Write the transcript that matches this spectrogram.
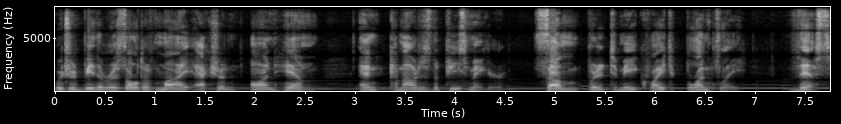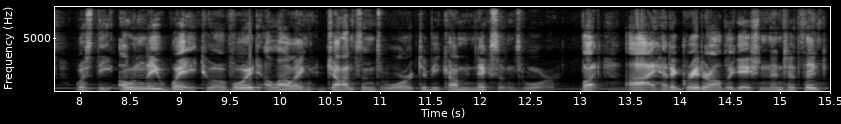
which would be the result of my action on him, and come out as the peacemaker. Some put it to me quite bluntly. This was the only way to avoid allowing Johnson's war to become Nixon's war. But I had a greater obligation than to think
